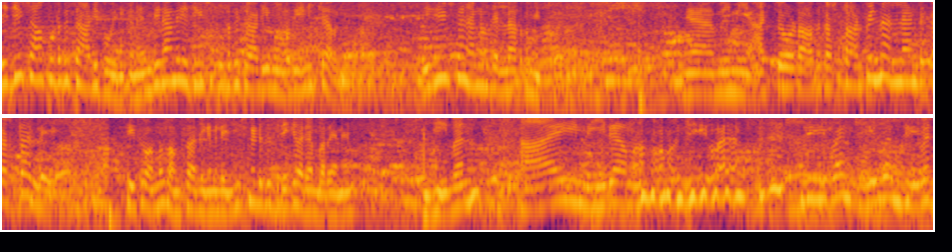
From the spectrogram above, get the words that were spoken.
രജീഷ് ആ കൂട്ടത്തിൽ ചാടി പോയിരിക്കണം. എന്തിനാണ് രജീഷ് കൂട്ടത്തിൽ ചാടിയെന്നുള്ളത് എനിക്കറിഞ്ഞു രജീഷിനെ ഞങ്ങൾക്ക് എല്ലാവർക്കും മിസ്സായി മിനി അച്ചോട അത് കഷ്ടമാണ്. പിന്നെ അല്ലാണ്ട് കഷ്ടമല്ലേ ടീച്ചർ ഒന്ന് സംസാരിക്കണം. രജീഷിന്റെ അടുത്ത് തിരികെ വരാൻ പറയണേ. ജീവൻ ഹായ് മീര ജീവൻ ജീവൻ ജീവൻ ജീവൻ.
